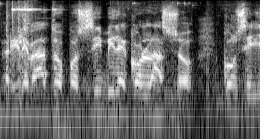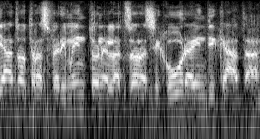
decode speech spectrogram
Rilevato possibile collasso. Consigliato trasferimento nella zona sicura indicata.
